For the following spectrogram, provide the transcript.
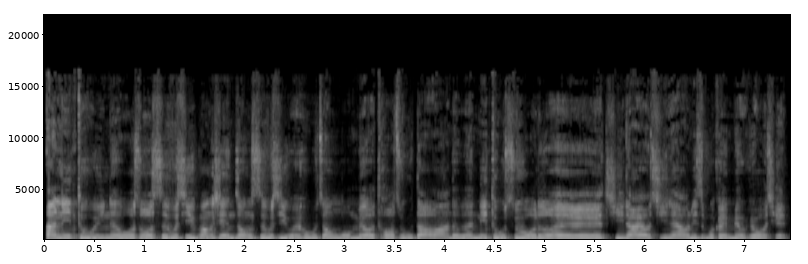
啊，你赌赢了，我说伺服器防线中，伺服器维护中，我没有投注到啊，对不对？你赌输，我都说，哎哎哎，钱来哦，钱来哦，你怎么可以没有给我钱？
